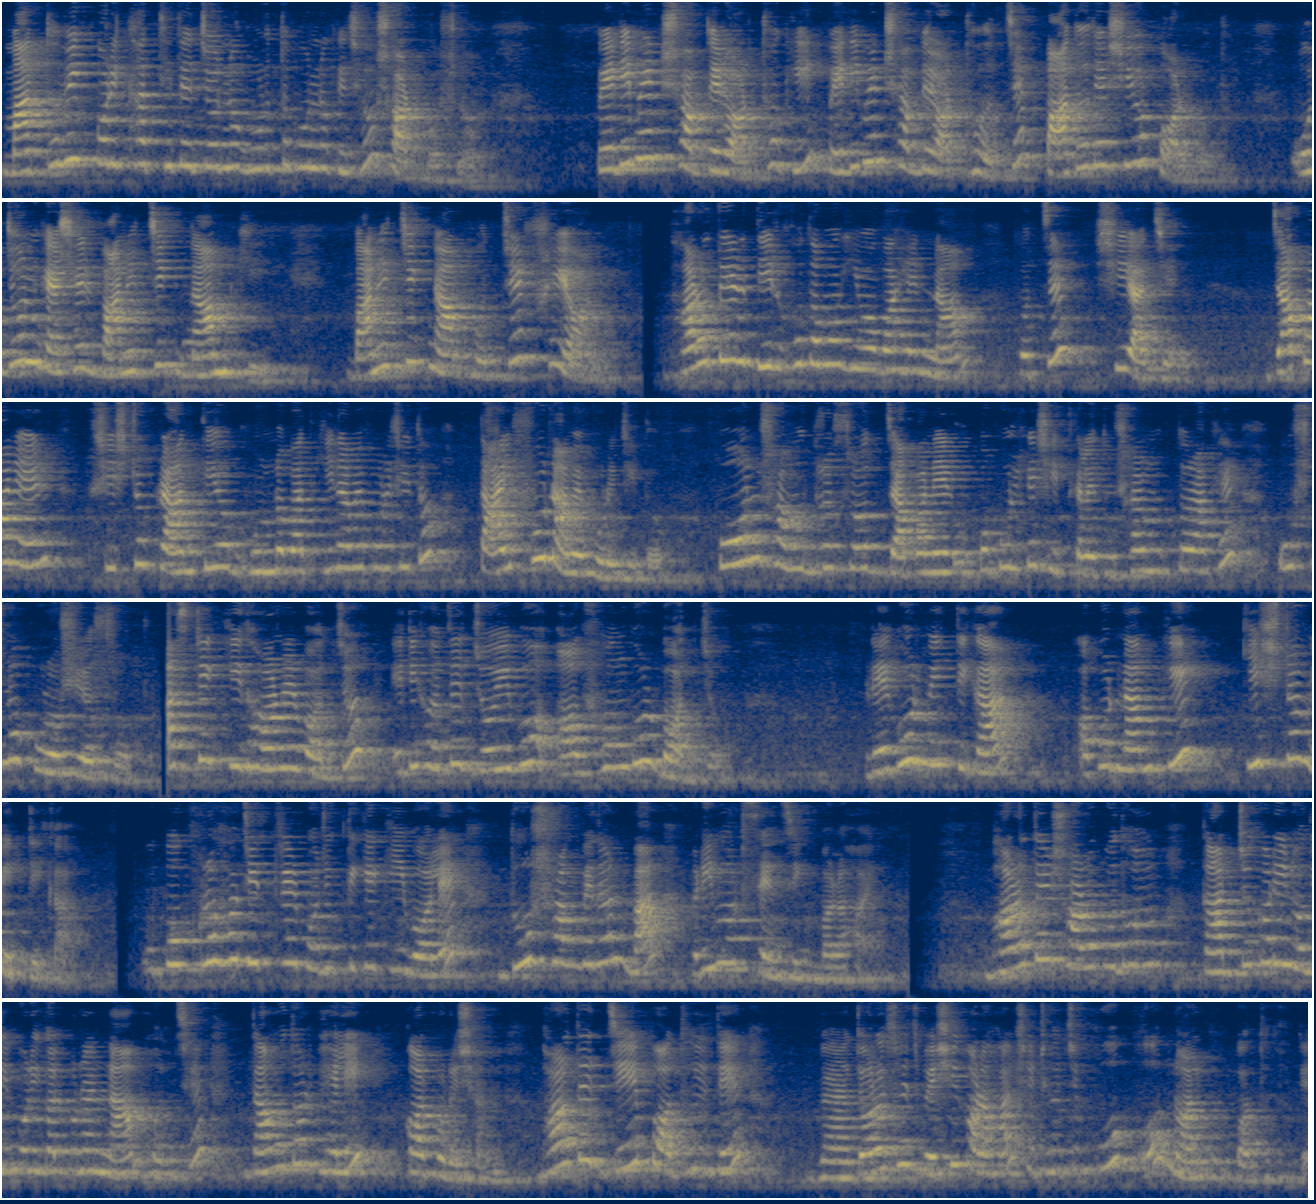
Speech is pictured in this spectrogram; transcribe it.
মাধ্যমিক পরীক্ষার্থীদের জন্য গুরুত্বপূর্ণ কিছু শর্ট প্রশ্ন। পেডিমেন্ট শব্দের অর্থ কি? পেডিমেন্ট শব্দের অর্থ হচ্ছে পাদদেশীয় পর্বত। ওজন গ্যাসের বাণিজ্যিক নাম কি? বাণিজ্যিক নাম হচ্ছে ফ্রিয়ন। ভারতের দীর্ঘতম হিমবাহের নাম হচ্ছে সিয়াচেন। জাপানের সৃষ্ট ক্রান্তীয় ঘূর্ণবাদ কী নামে পরিচিত? তাইফু নামে পরিচিত। কোন সমুদ্র স্রোত জাপানের উপকূলকে শীতকালে তুষারমুক্ত রাখে? উষ্ণ কুরসীয় স্রোত। প্লাস্টিক কী ধরনের বর্জ্য? এটি হচ্ছে জৈব অভঙ্গুর বর্জ্য। রেগুর মৃত্তিকা, অপর নাম কি? কৃষ্ণ মৃত্তিকা। উপগ্রহ চিত্রের প্রযুক্তিকে কি বলে? দূর সংবেদন বা রিমোট সেন্সিং বলা হয়। ভারতের সর্বপ্রথম কার্যকরী নদী পরিকল্পনার নাম হচ্ছে দামোদর ভ্যালি কর্পোরেশন। ভারতের যে পদ্ধতিতে জলসেচ বেশি করা হয় সেটি হচ্ছে কূপ ও নলকূপ পদ্ধতিতে।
